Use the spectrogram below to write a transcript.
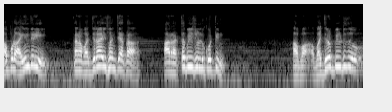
అప్పుడు ఐంద్రి తన వజ్రాయుధం చేత ఆ రక్తబీజుణ్ణి కొట్టింది. ఆ వ- వజ్రపీడు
